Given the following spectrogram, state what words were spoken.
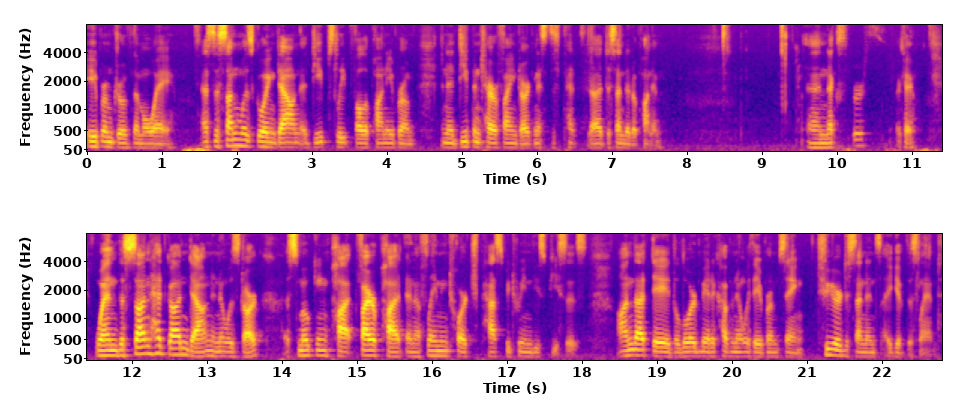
Abram drove them away. As the sun was going down, a deep sleep fell upon Abram, and a deep and terrifying darkness uh, descended upon him. And next verse. Okay. When the sun had gone down and it was dark, a smoking pot, fire pot and a flaming torch passed between these pieces. On that day, the Lord made a covenant with Abram, saying, To your descendants I give this land.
